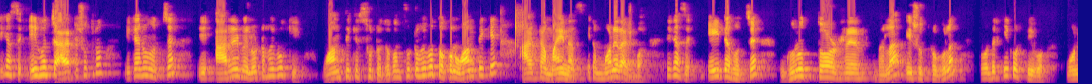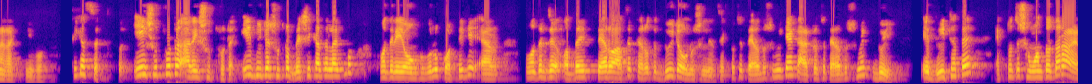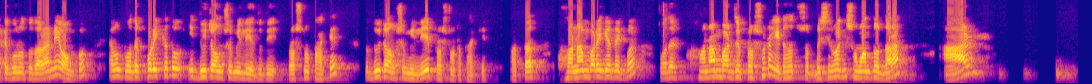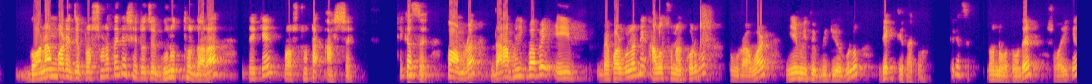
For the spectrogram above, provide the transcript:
ঠিক আছে? এই হচ্ছে আরেকটা সূত্র। এখানে হচ্ছে এই আর এর ভ্যালুটা হইব কি? ওয়ান থেকে ছোট। যখন ছোট হইব, তখন ওয়ান থেকে আরেকটা মাইনাস এটা মনে রাখবা। ঠিক আছে? এইটা হচ্ছে গুণোত্তরের বেলা এই সূত্রগুলা তোমাদের কি করতে হইব? মনে রাখতে দিব ঠিক আছে? তো এই সূত্রটা আর এই সূত্রটা, এই দুইটা সূত্র বেশি কাজে লাগবে। তোমাদের এই অঙ্কগুলো করতে গিয়ে আর তোমাদের যে অধ্যায় তেরো আছে, তেরোতে দুইটা অনুশীলন আছে। একটা হচ্ছে তেরো দশমিক এক আর একটা হচ্ছে তেরো দশমিক দুই। এই দুইটাতে একটা হচ্ছে সমান্তর দ্বারা আর একটা গুণত দ্বারা নিয়ে অঙ্ক। এবং তোমাদের পরীক্ষা তো এই দুইটা অংশ মিলিয়ে যদি প্রশ্ন থাকে, তো দুইটা অংশ মিলিয়ে প্রশ্নটা থাকে। অর্থাৎ খ নাম্বারে গিয়ে দেখবা, তোমাদের খ নাম্বার যে প্রশ্নটা, এটা হচ্ছে বেশিরভাগই সমান্তর দ্বারা। আর গ নাম্বারে যে প্রশ্নটা থাকে, সেটা হচ্ছে গুণোত্তর দ্বারা থেকে প্রশ্নটা আসে। ঠিক আছে? তো আমরা ধারাবাহিকভাবে এই ব্যাপারগুলো নিয়ে আলোচনা করব। তোমরা আমার নিয়মিত ভিডিওগুলো দেখতে থাকো। ঠিক আছে? ধন্যবাদ তোমাদের। সবাইকে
